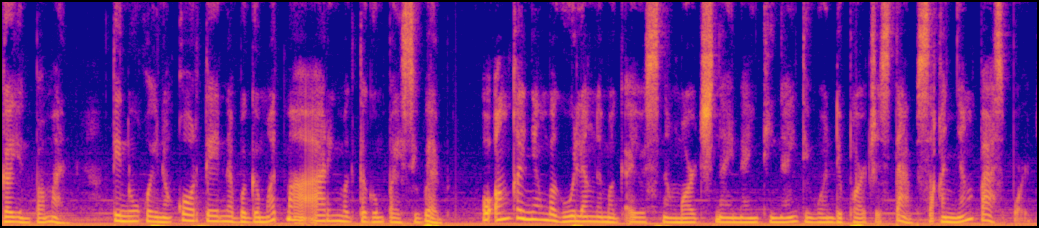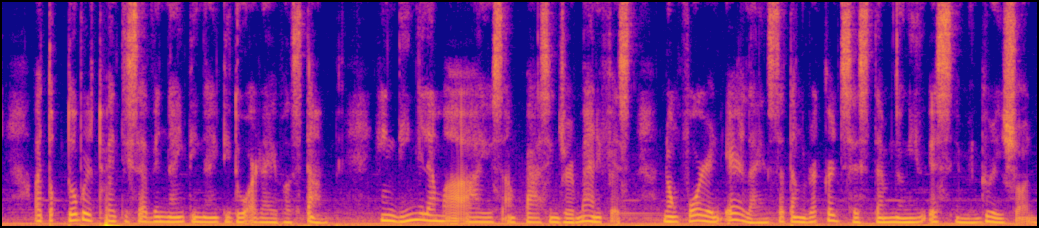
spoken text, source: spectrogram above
Gayunpaman, tinukoy ng korte na bagamat maaaring magtagumpay si Webb o ang kanyang magulang na mag-ayos ng March 9, 1991 departure stamp sa kanyang passport at October 27, 1992 arrival stamp, hindi nila maaayos ang passenger manifest ng foreign airlines at ang record system ng US Immigration.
